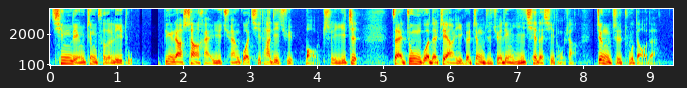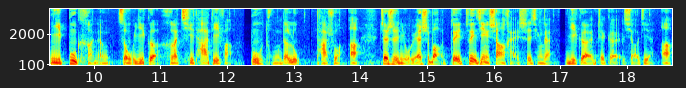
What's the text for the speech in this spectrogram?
清零政策的力度。”并让上海与全国其他地区保持一致，在中国的这样一个政治决定一切的系统上，政治主导的你不可能走一个和其他地方不同的路。他说：“啊，这是《纽约时报》对最近上海事情的一个这个小结啊。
